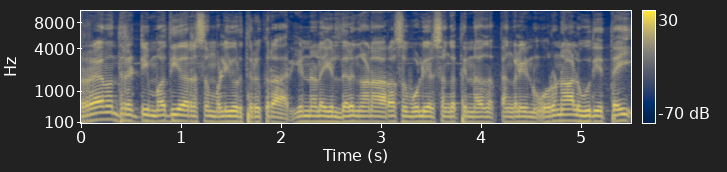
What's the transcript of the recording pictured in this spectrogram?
ரேவந்த் ரெட்டி மத்திய அரசும் வலியுறுத்தியிருக்கிறார். இந்நிலையில் தெலுங்கானா அரசு ஊழியர் சங்கத்தின் தங்களின் ஒரு நாள் ஊதியத்தை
